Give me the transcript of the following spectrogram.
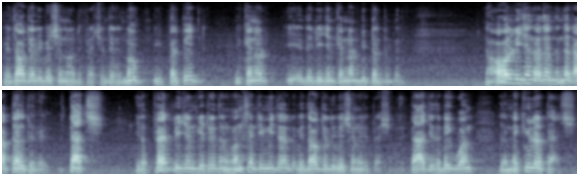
without elevation or depression. There is no you palpate, you cannot eh, the lesion cannot be palpable. Now, all lesions other than that are palpable. Patch is a flat lesion greater than one centimeter without elevation or depression. The patch is a big one, the macular patch.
